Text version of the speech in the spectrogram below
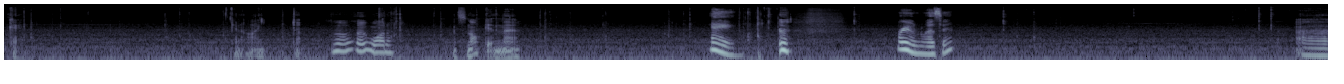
Okay. Can I? Don't, oh, wanna. It's not getting there. Hey. Uh. Rune, was it? Uh.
